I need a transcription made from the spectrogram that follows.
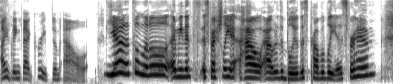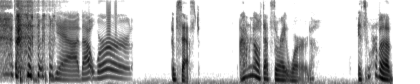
I think that creeped him out. Yeah, that's a little. I mean, it's especially how out of the blue this probably is for him. Yeah, that word. Obsessed. I don't know if that's the right word. It's more of a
